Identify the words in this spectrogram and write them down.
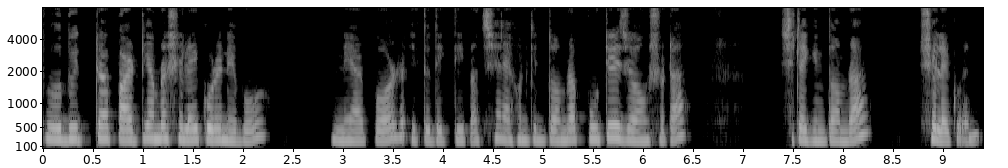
তো দুইটা পার্টি আমরা সেলাই করে নেব। নেয়ার পর এই তো দেখতেই পাচ্ছেন এখন কিন্তু আমরা পুটের যে অংশটা সেটা কিন্তু আমরা সেলাই করে নেব।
